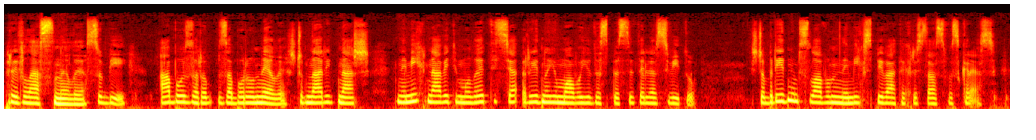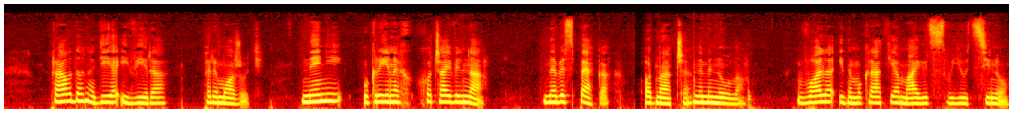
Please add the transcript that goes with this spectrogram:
привласнили собі або заборонили, щоб нарід наш не міг навіть молитися рідною мовою до Спасителя світу, щоб рідним словом не міг співати Христос Воскрес. Правда, надія і віра переможуть. Нині Україна, хоча й вільна, небезпека, одначе не минула. Воля і демократія мають свою ціну.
